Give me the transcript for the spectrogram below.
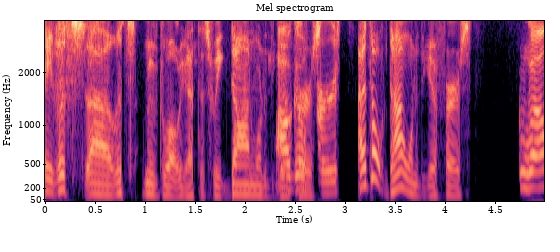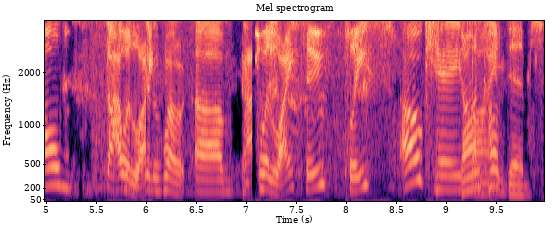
Hey, let's uh let's move to what we got this week. Don wanted to go I'll go first. first. I thought Don wanted to go first. Well, I would like- to vote. Um, I would like to, please. okay, Don fine. called dibs.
